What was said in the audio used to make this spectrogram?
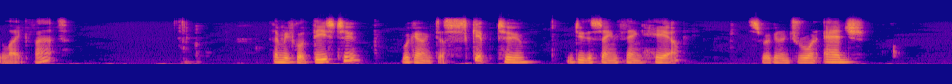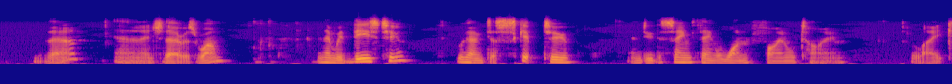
like that. Then we've got these two, we're going to skip two, and do the same thing here. So we're going to draw an edge there, and an edge there as well. And then with these two, we're going to skip two, and do the same thing one final time, like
